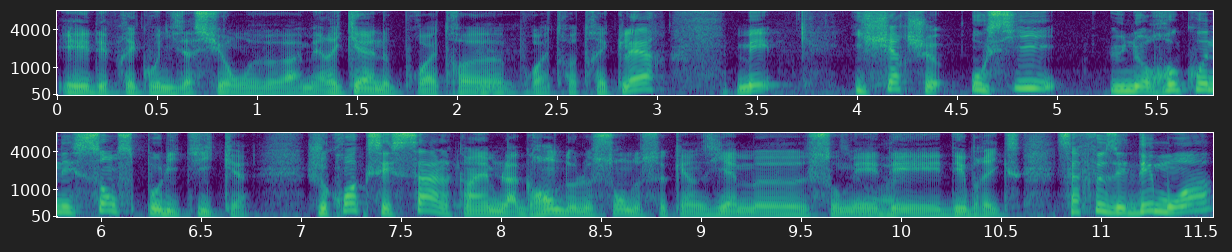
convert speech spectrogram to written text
et des préconisations euh, américaines, pour être, pour être très clair. Mais ils cherchent aussi une reconnaissance politique. Je crois que c'est ça quand même la grande leçon de ce 15e euh, sommet des, BRICS. Ça faisait des mois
